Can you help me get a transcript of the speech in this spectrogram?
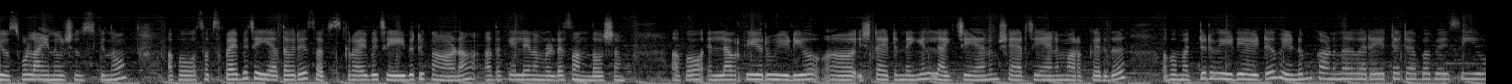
യൂസ്ഫുൾ ആയി എന്ന് വിശ്വസിക്കുന്നു. അപ്പോൾ സബ്സ്ക്രൈബ് ചെയ്യാത്തവർ സബ്സ്ക്രൈബ് ചെയ്തിട്ട് കാണാം അതൊക്കെയല്ലേ നമ്മളുടെ സന്തോഷം. അപ്പോൾ എല്ലാവർക്കും ഈ ഒരു വീഡിയോ ഇഷ്ടമായിട്ടുണ്ടെങ്കിൽ ലൈക്ക് ചെയ്യാനും ഷെയർ ചെയ്യാനും മറക്കരുത്. അപ്പോൾ മറ്റൊരു വീഡിയോ ആയിട്ട് വീണ്ടും കാണുന്നത് വരെ ടാറ്റാ ബൈ സി യു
